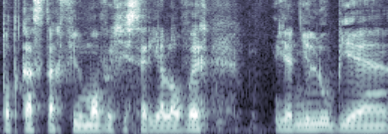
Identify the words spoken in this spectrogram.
podcastach filmowych i serialowych ja nie lubię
